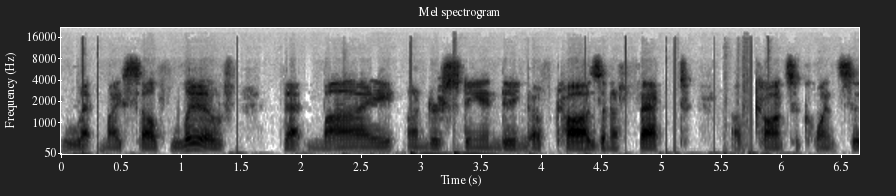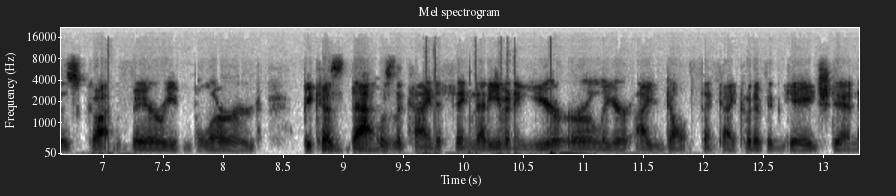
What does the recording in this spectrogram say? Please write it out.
let myself live that my understanding of cause and effect of consequences got very blurred because that mm-hmm. was the kind of thing that even a year earlier I don't think I could have engaged in.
